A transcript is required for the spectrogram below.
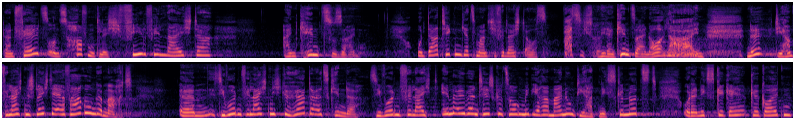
dann fällt es uns hoffentlich viel, viel leichter, ein Kind zu sein. Und da ticken jetzt manche vielleicht aus. Was, ich soll wieder ein Kind sein? Oh nein. Ne? Die haben vielleicht eine schlechte Erfahrung gemacht. Ähm, sie wurden vielleicht nicht gehört als Kinder. Sie wurden vielleicht immer über den Tisch gezogen mit ihrer Meinung, die hat nichts genutzt oder nichts gegolten.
